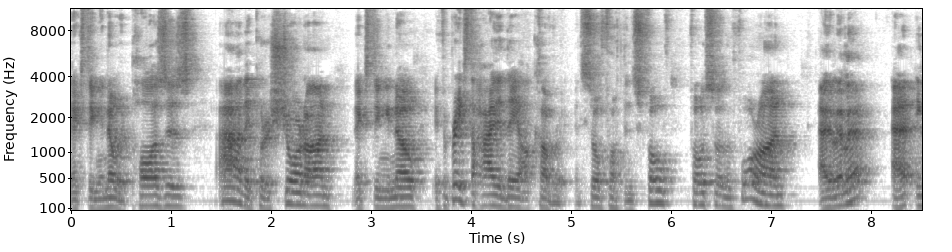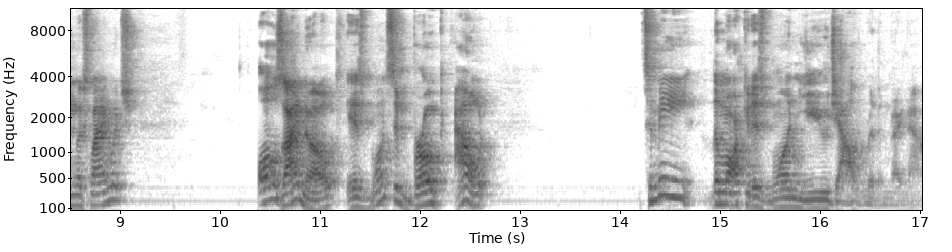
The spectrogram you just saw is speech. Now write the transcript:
Next thing you know, it pauses. Ah, they put a short on. Next thing you know, if it breaks the high of the day, I'll cover it, and so forth and so forth and four on. At English language. All I know is once it broke out, to me, the market is one huge algorithm right now.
